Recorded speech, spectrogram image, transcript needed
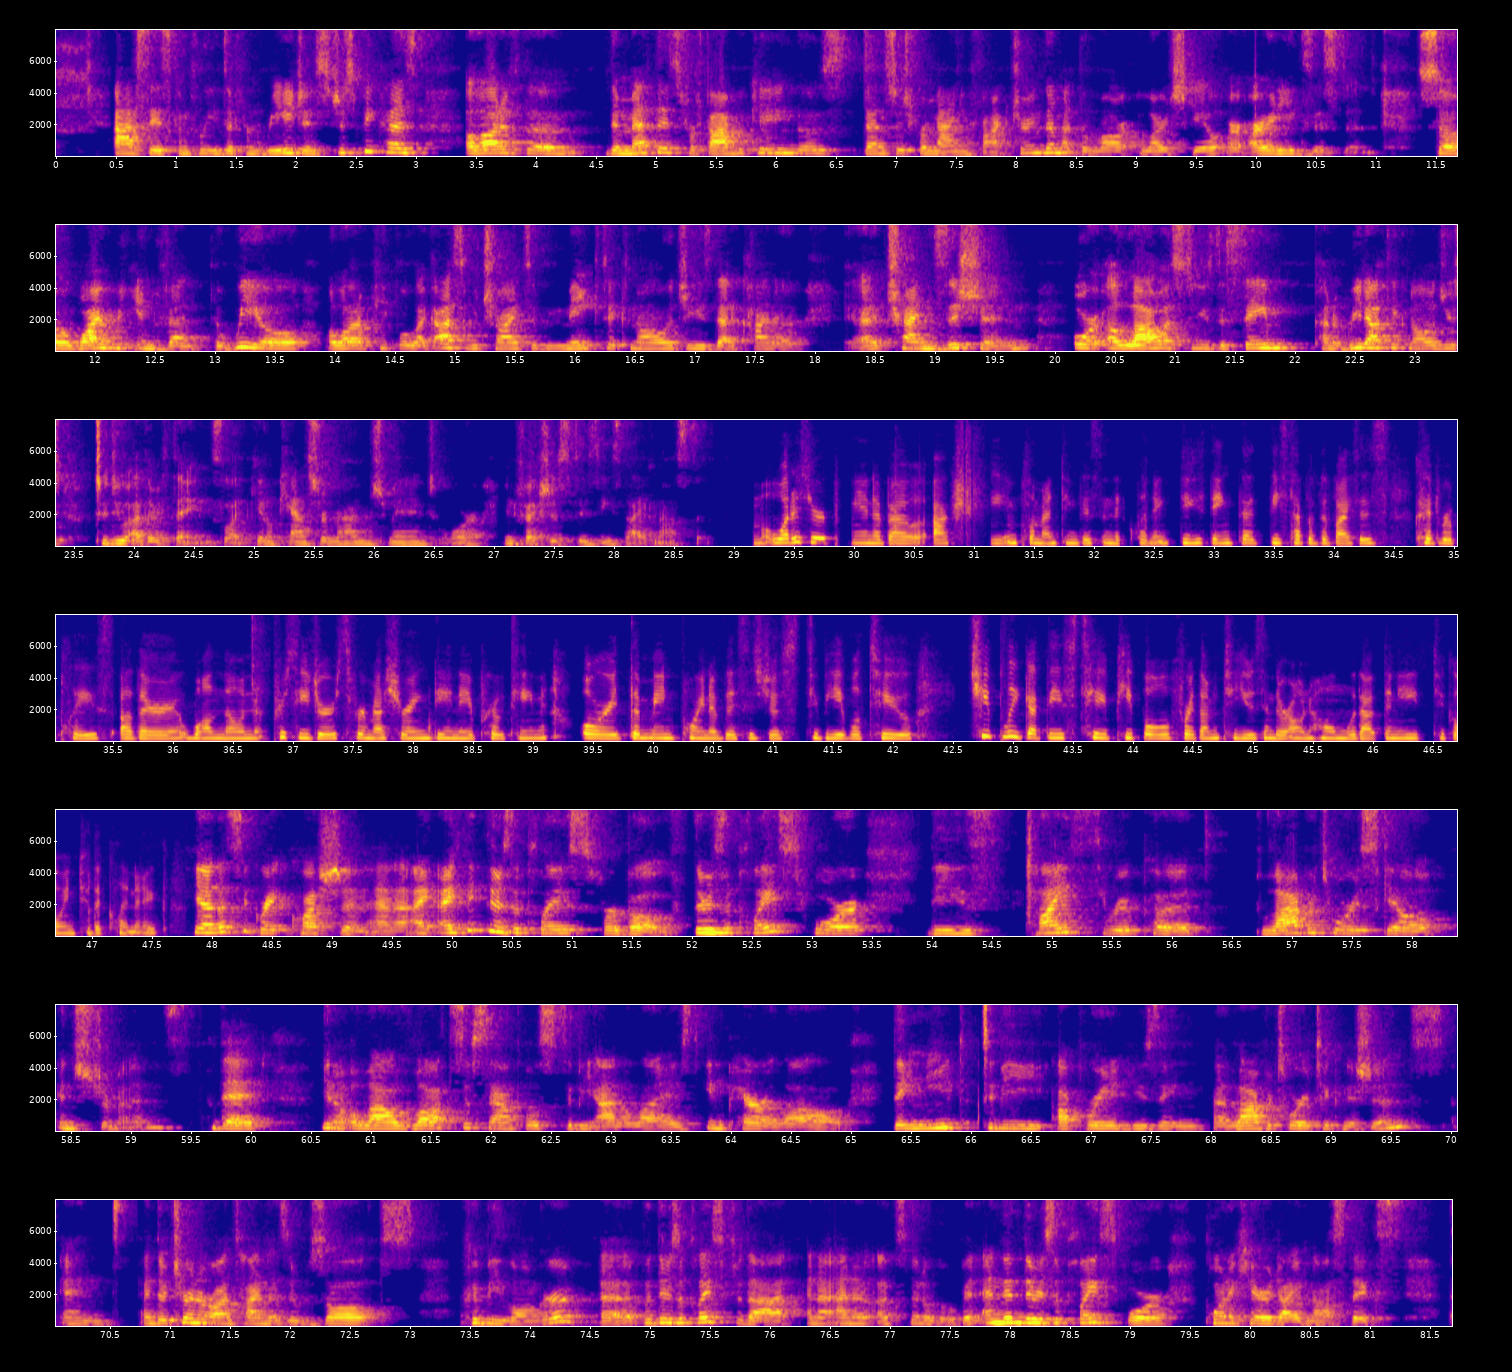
assays completely different reagents just because a lot of the the methods for fabricating those sensors for manufacturing them at the lar- large scale are already existent. So why reinvent the wheel? A lot of people like us, we try to make technologies that kind of uh, transition or allow us to use the same kind of readout technologies to do other things like, you know, cancer management or infectious disease diagnostics. Um, what is your opinion about actually implementing this in the clinic? Do you think that these type of devices could replace other well-known procedures for measuring DNA protein or the main point of this is just to be able to cheaply get these to people for them to use in their own home without the need to go into the clinic? Yeah, that's a great question, Anna. I, I think there's a place for both. There's a place for these high throughput laboratory scale instruments that you know allow lots of samples to be analyzed in parallel. They need to be operated using uh, laboratory technicians and and their turnaround time as a result could be longer uh, but there's a place for that and, I, and i'll explain a little bit. And then there's a place for point of care diagnostics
